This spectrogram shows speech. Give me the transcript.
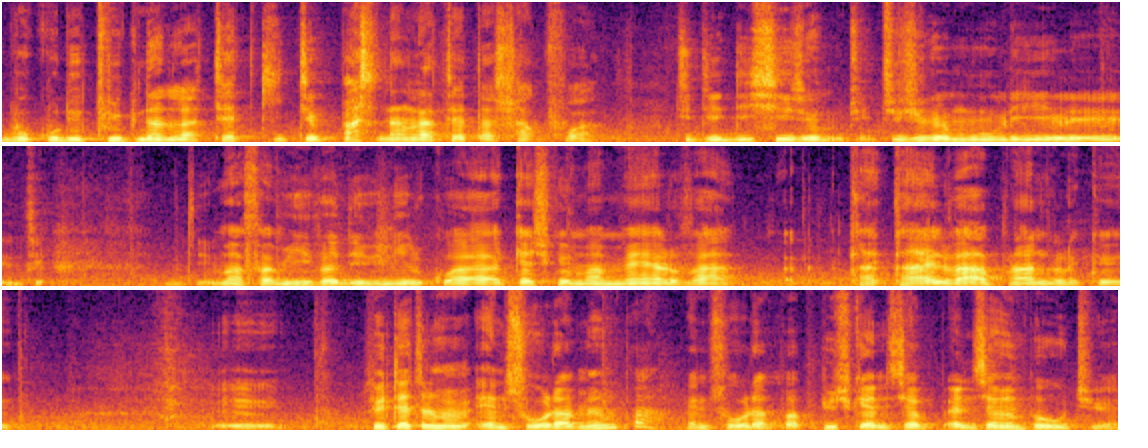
beaucoup de trucs dans la tête qui te passent dans la tête à chaque fois. Tu te dis si je, vais mourir, ma famille va devenir quoi? Qu'est-ce que ma mère va... Quand, elle va apprendre que... Euh, Peut-être même elle ne saura même pas. Elle ne saura pas, puisqu'elle ne, elle ne sait même pas où tu es.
